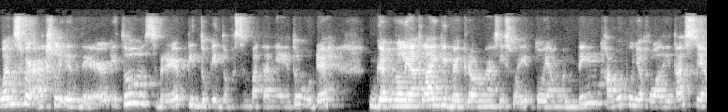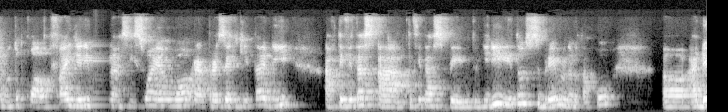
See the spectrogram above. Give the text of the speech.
once we're actually in there itu sebenarnya pintu-pintu kesempatannya itu udah nggak ngelihat lagi background mahasiswa itu. Yang penting kamu punya kualitas yang untuk qualify jadi mahasiswa yang mau represent kita di aktivitas A, aktivitas B gitu. Jadi itu sebenarnya menurut aku uh, ada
